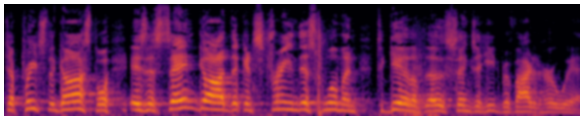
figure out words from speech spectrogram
to preach the gospel is the same God that constrained this woman to give of those things that he'd provided her with.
